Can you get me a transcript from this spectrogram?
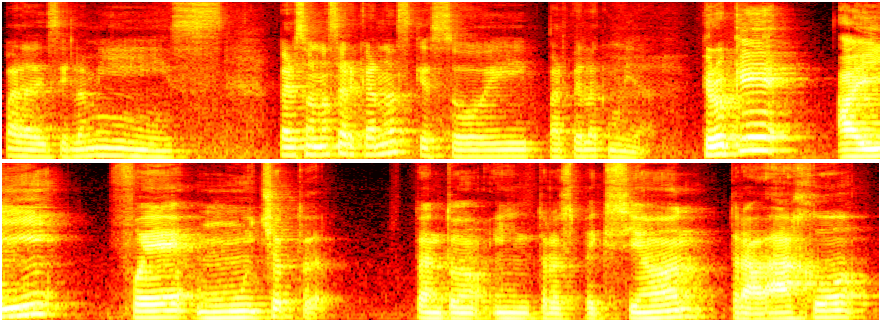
para decirle a mis personas cercanas que soy parte de la comunidad. Creo que ahí fue mucho tanto introspección, trabajo,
